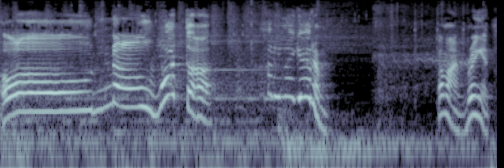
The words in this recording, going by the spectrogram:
Oh no! What the? How did I get him? Come on, bring it.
